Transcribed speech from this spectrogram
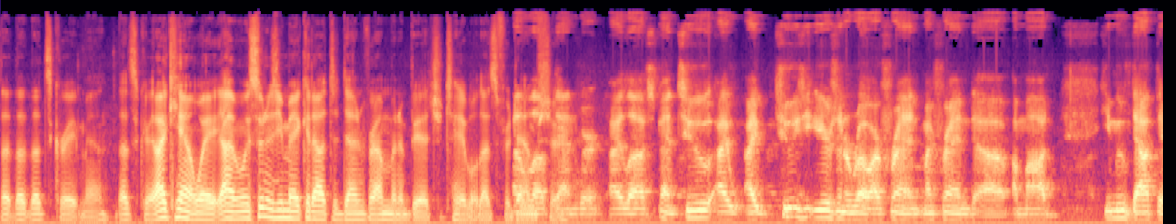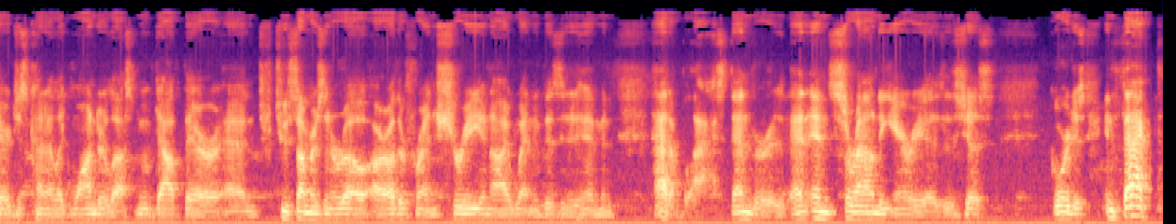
that, that, that's great, man. That's great. I can't wait. I mean, as soon as you make it out to Denver, I'm gonna be at your table. That's for damn sure. I love sure. Denver. I love. Spent two. I, I two years in a row. Our friend, my friend uh, Ahmad, he moved out there, just kind of like wanderlust. Moved out there, and two summers in a row, our other friend Shri and I went and visited him and had a blast. Denver and and surrounding areas is just gorgeous. In fact,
